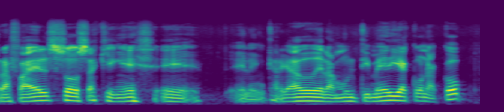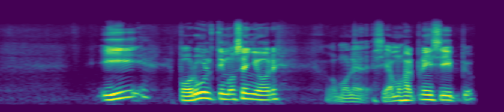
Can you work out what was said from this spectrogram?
Rafael Sosa, quien es eh, el encargado de la multimedia CONACOP. Y por último, señores, como le decíamos al principio,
